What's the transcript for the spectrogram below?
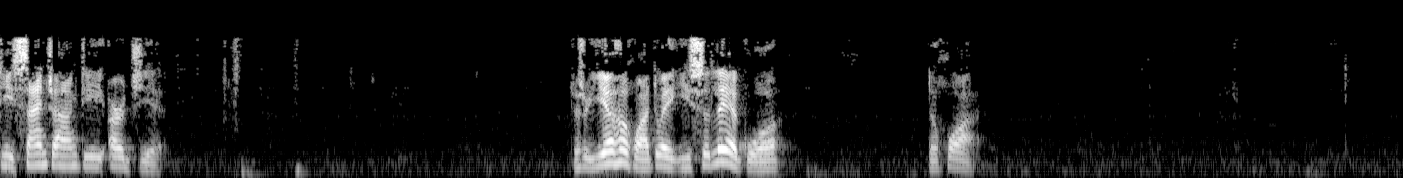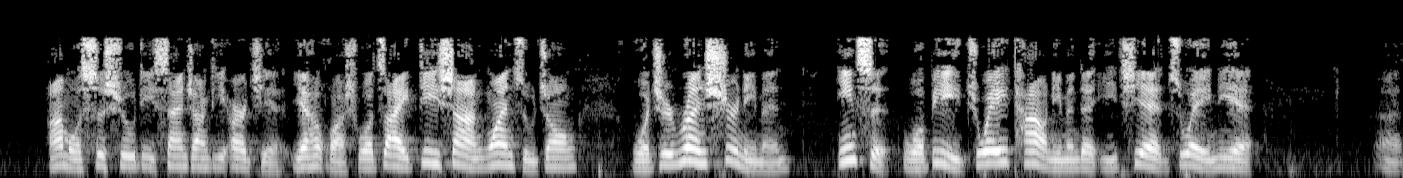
第三章第二节，就是耶和华对以色列国的话。阿摩斯书第三章第二节，耶和华说：“在地上万族中，我只认识你们，因此我必追讨你们的一切罪孽。”呃，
